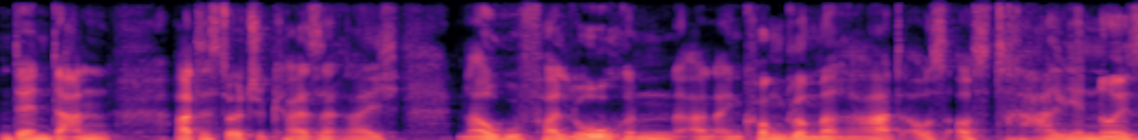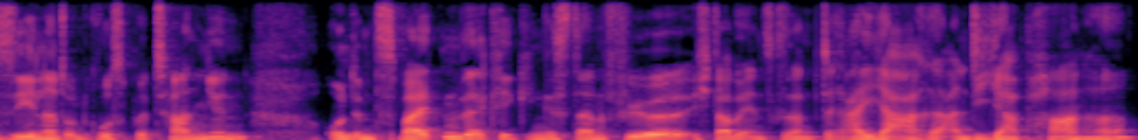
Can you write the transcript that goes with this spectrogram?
Denn dann hat das Deutsche Kaiserreich Nauru verloren an ein Konglomerat aus Australien, Neuseeland und Großbritannien. Und im Zweiten Weltkrieg ging es dann für, ich glaube, insgesamt drei Jahre an die Japaner.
